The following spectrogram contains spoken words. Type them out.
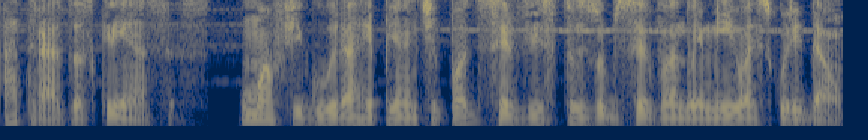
Atrás das crianças, uma figura arrepiante pode ser vista observando em meio à escuridão.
